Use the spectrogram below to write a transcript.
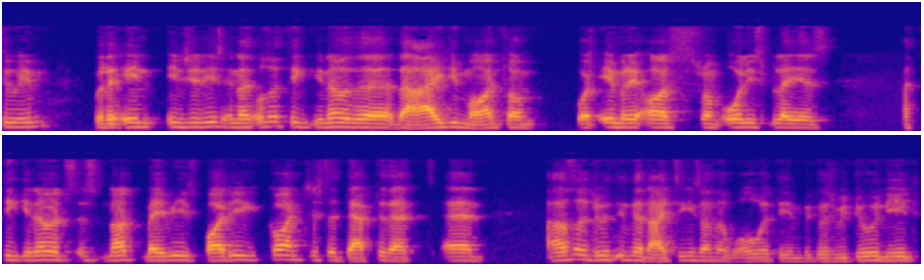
to him with the in- injuries, and I also think you know the the high demand from what Emery asks from all his players. I think you know it's, it's not maybe his body can't just adapt to that and I also do think the writing is on the wall with him because we do need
